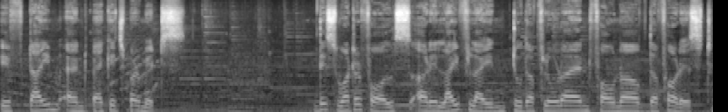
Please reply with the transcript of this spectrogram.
if time and package permits. These waterfalls are a lifeline to the flora and fauna of the forest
